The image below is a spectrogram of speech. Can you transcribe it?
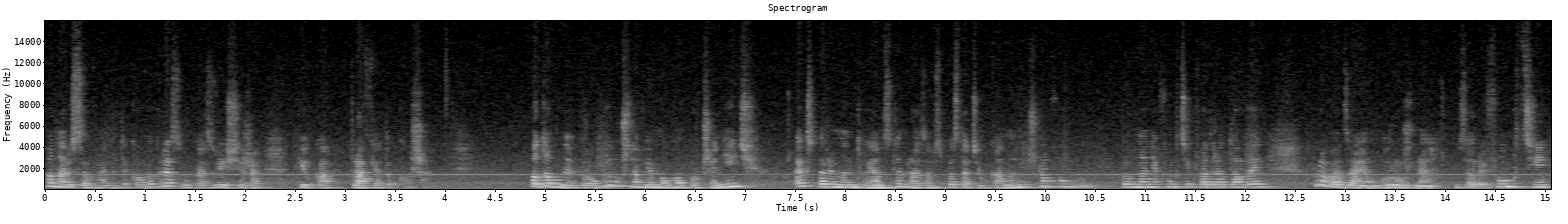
Po narysowaniu tego wykresu okazuje się, że piłka trafia do kosza. Podobne próby uczniowie mogą poczynić, eksperymentując tym razem z postacią kanoniczną fun równania funkcji kwadratowej. Wprowadzają różne wzory funkcji,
